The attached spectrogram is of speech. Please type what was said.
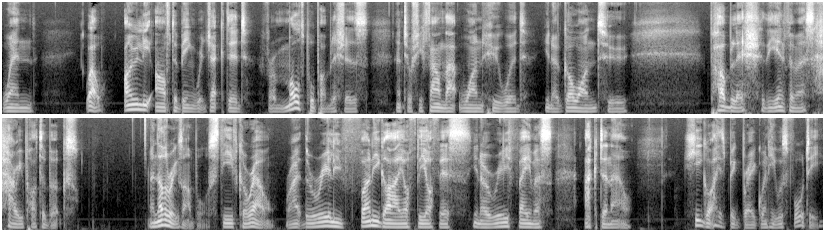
when, well, only after being rejected from multiple publishers until she found that one who would, you know, go on to publish the infamous Harry Potter books. Another example, Steve Carell, right? The really funny guy off The Office, you know, really famous actor now. He got his big break when he was 40.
